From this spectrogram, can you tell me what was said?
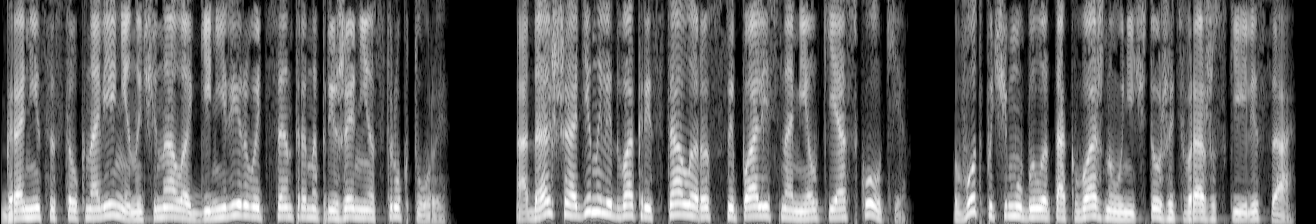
граница столкновения начинала генерировать центры напряжения структуры. А дальше один или два кристалла рассыпались на мелкие осколки. Вот почему было так важно уничтожить вражеские леса.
